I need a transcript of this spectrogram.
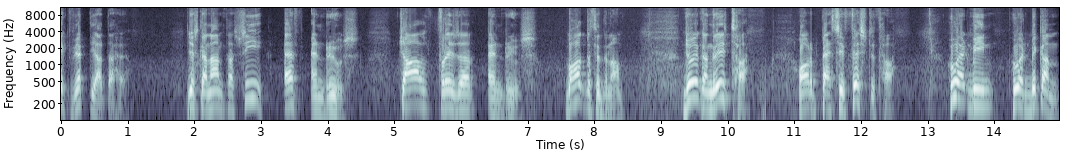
एक व्यक्ति आता है, जिसका नाम था C F Andrews Charles Frazer Andrews बहुत प्रसिद्ध नाम, जो एक अंग्रेज़ था और पैसिफिस्ट था who had been who had become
